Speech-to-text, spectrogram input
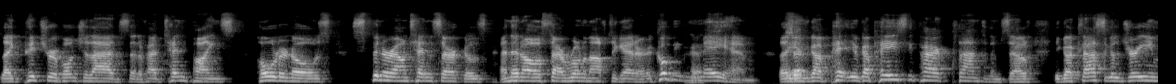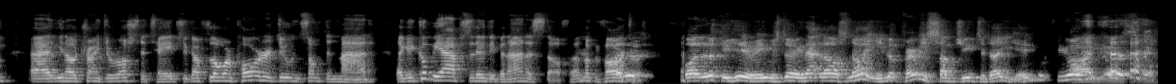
Like picture a bunch of lads that have had 10 pints, hold their nose, spin around 10 circles, and then all start running off together. It could be mayhem. Like you've got you've got Paisley Park planting himself. You got Klassical Dream, uh, you know, trying to rush the tapes. You got Flooring Porter doing something mad. Like it could be absolutely banana stuff. I'm looking forward to it. By the look of you, he was doing that last night. You look very subdued today. You, you Ah, yes.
